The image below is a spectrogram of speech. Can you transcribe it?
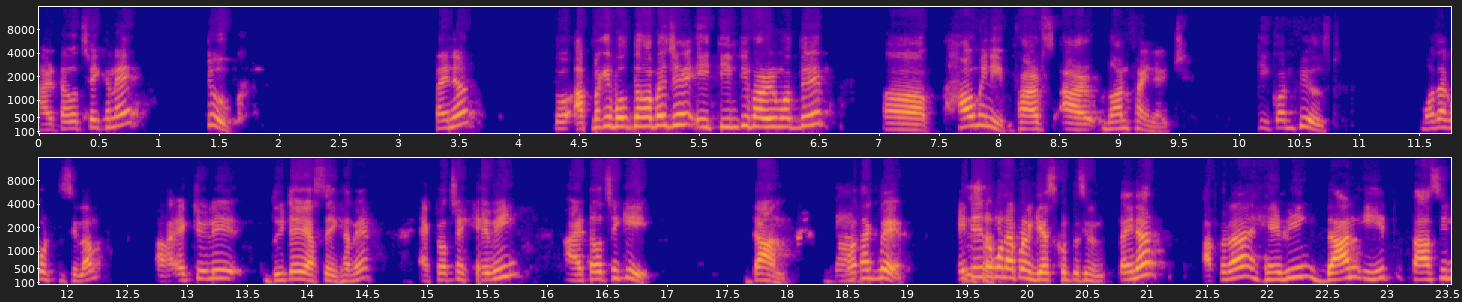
আর একটা হচ্ছে এখানে টুক। তাই না? তো আপনাকে বলতে হবে যে এই তিনটি ভার্বের মধ্যে how many verbs are non finite কি কনফিউজড মজা করতেছিলাম। অ্যাকচুয়ালি দুইটাই আছে এখানে। একটা হচ্ছে হেভিং আর একটা হচ্ছে কি? ডান মনে থাকবে? এটাই তো মনে আপনারা গেস করতেছিলেন তাই না? আপনারা হেভিং ডান ইট টাস ইন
